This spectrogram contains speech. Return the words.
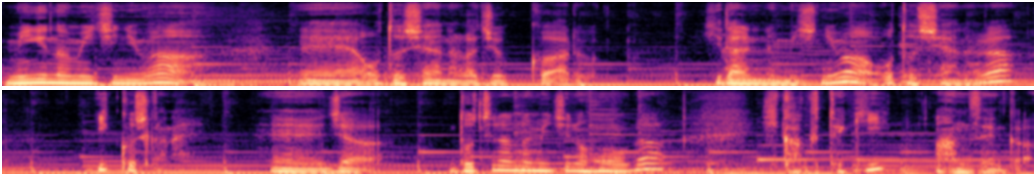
右の道には、えー落とし穴が10個ある。左の道には落とし穴が1個しかない。えーじゃあ、どちらの道の方が比較的安全か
